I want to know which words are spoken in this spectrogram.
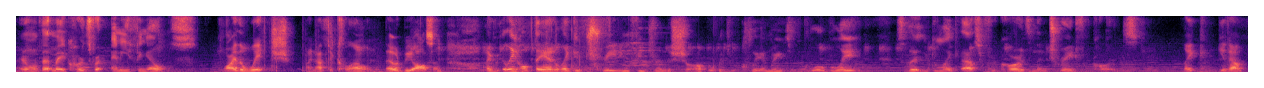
I don't have that many cards for anything else. Why the witch? Why not the clone? That would be awesome. I really hope they had like a trading feature in the shop with your clanmates globally, so that you can like ask for cards and then trade for cards. Like give out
